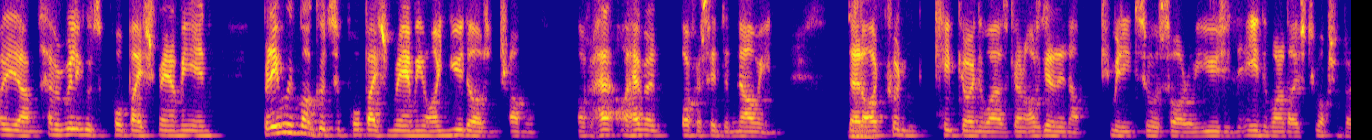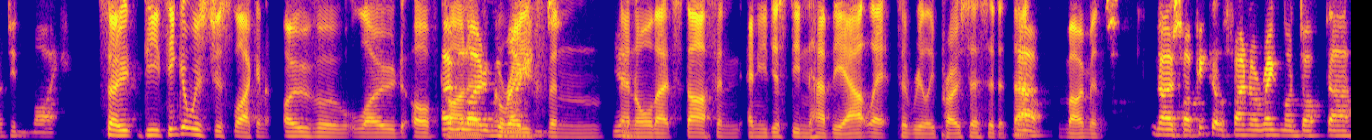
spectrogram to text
I um, have a really good support base around me. And but even with my good support base around me, I knew that I was in trouble. Like I, ha- I haven't, like I said, the knowing that mm. I couldn't keep going the way I was going. I was going to end up committing suicide or using either one of those two options I didn't like. So, do you think it was just like an overload of kind overload of, of grief and yeah. and all that stuff, and and you just didn't have the outlet to really process it at that no. moment? No. So I picked up the phone. I rang my doctor,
